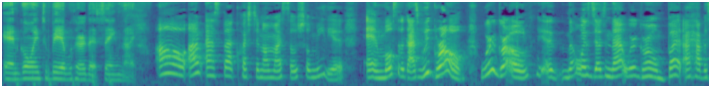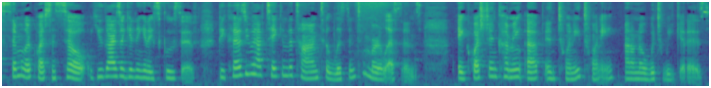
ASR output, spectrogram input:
and going to bed with her that same night? Oh, I've asked that question on my social media, and most of the guys, we grown, we're grown. Yeah, no one's judging that. We're grown, but I have a similar question. So you guys are getting an exclusive because you have taken the time to listen to Mer lessons. A question coming up in 2020. I don't know which week it is.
